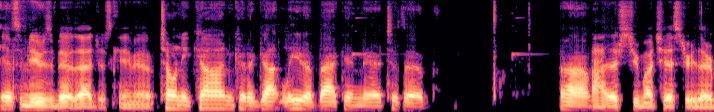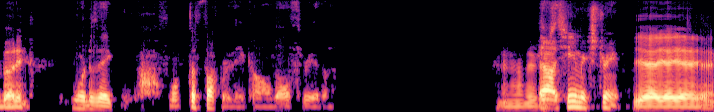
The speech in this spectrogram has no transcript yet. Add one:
if Some news about that just came out. Tony Khan could have got Lita back in there to the um, Ah, there's too much history there, buddy. what do they what the fuck were they called? All three of them. Uh, just- Team Extreme. yeah, yeah, yeah, yeah.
